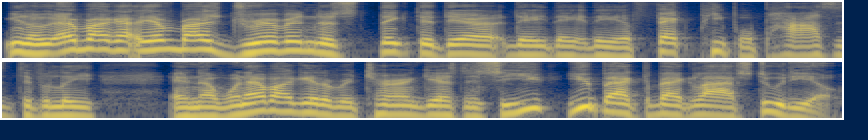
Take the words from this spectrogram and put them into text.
You know, everybody got everybody's driven to think that they're they they, they affect people positively. And uh, whenever I get a return guest, and see you you back to back live studio,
